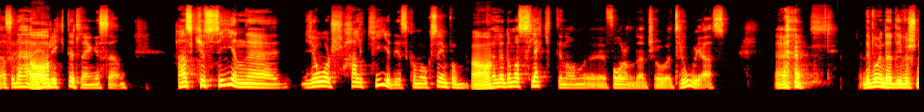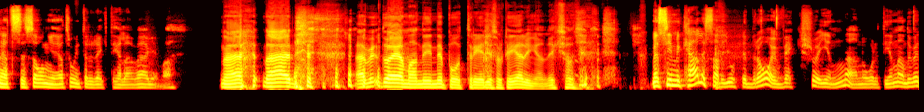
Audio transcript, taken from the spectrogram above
Alltså det här är Ja. ju riktigt länge sedan. Hans kusin eh, George Halkidis kommer också in på... Ja. Eller de har släkt i någon eh, form där, tror, tror jag. Eh, det var ju den där division 1-säsongen. Jag tror inte det räckte hela vägen. va? Nej, nej, då är man inne på tredje sorteringen. Liksom. Men Simikalis hade gjort det bra i Växjö innan, året innan. Det var,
